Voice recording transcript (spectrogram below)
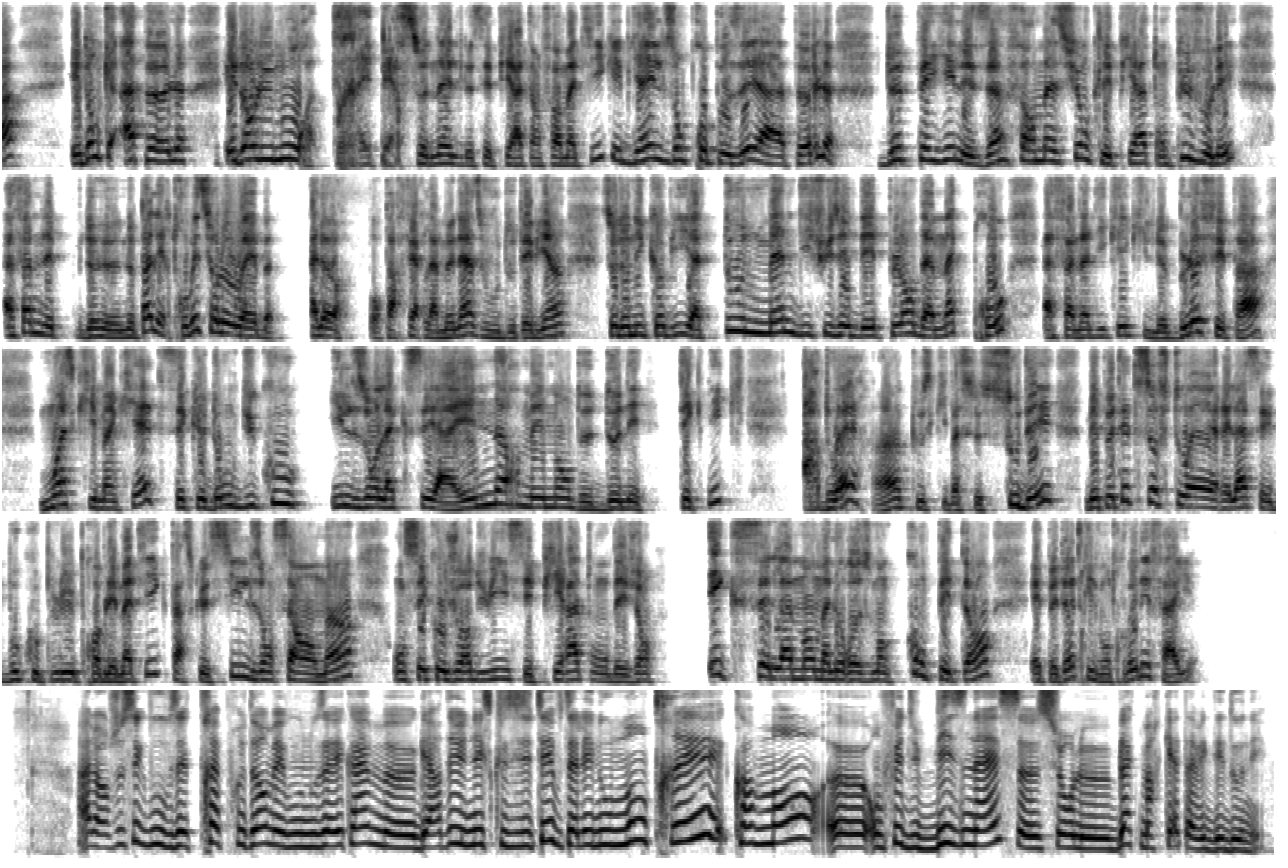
Et donc Apple. Et dans l'humour très personnel de ces pirates informatiques, eh bien, ils ont proposé à Apple de payer les informations que les pirates ont pu voler afin de ne pas les retrouver sur le web. Alors, pour parfaire la menace, vous vous doutez bien, Sodony Kobe a tout de même diffusé des plans d'un Mac Pro afin d'indiquer qu'il ne bluffait pas. Moi, ce qui m'inquiète, c'est que donc du coup, ils ont l'accès à énormément de données techniques, hardware, hein, tout ce qui va se souder, mais peut-être software. Et là, c'est beaucoup plus problématique parce que s'ils ont ça en main, on sait qu'aujourd'hui, ces pirates ont des gens excellemment malheureusement compétents et peut-être ils vont trouver des failles. Alors, je sais que vous, vous êtes très prudent, mais vous nous avez quand même euh, gardé une exclusivité. Vous allez nous montrer comment euh, on fait du business euh, sur le black market avec des données.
